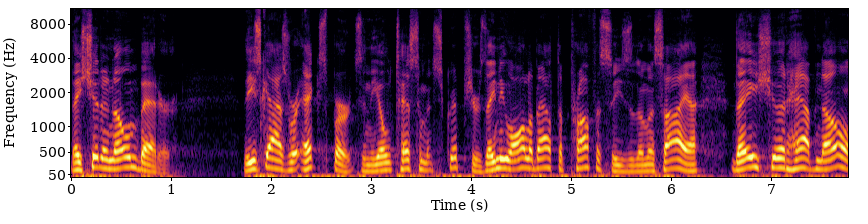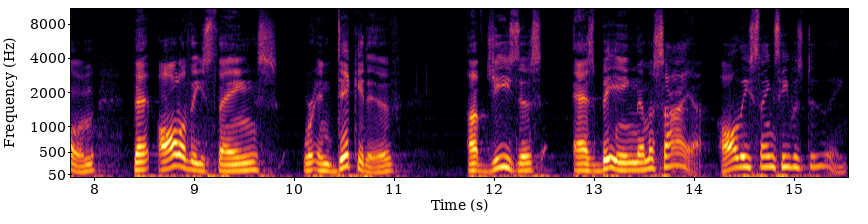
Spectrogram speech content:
They should have known better. These guys were experts in the Old Testament scriptures. They knew all about the prophecies of the Messiah. They should have known that all of these things were indicative of Jesus as being the Messiah. All these things he was doing.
